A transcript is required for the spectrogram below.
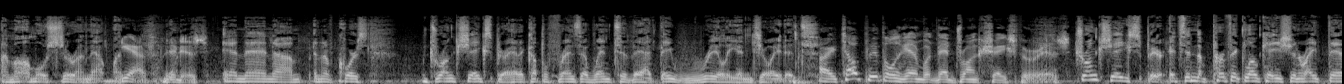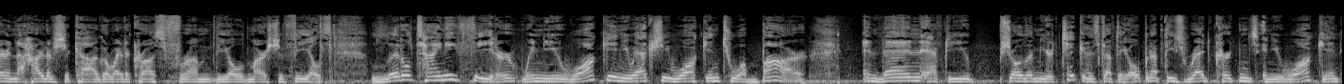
I'm almost sure on that one. Yeah, it is. And then, um, and of course, Drunk Shakespeare. I had a couple friends that went to that. They really enjoyed it. All right, tell people again what that drunk Shakespeare is. Drunk Shakespeare. It's in the perfect location right there in the heart of Chicago, right across from the old Marshall Fields. Little tiny theater. When you walk in, you actually walk into a bar. And then after you show them your ticket and stuff, they open up these red curtains and you walk in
